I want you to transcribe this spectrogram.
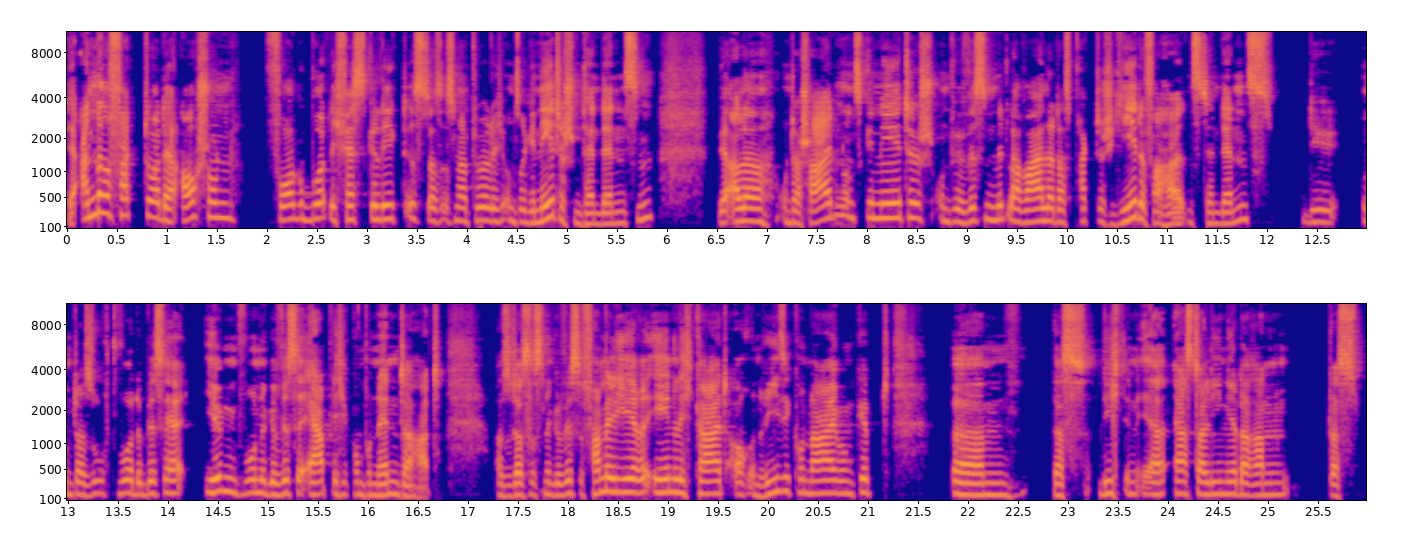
Der andere Faktor, der auch schon vorgeburtlich festgelegt ist, das ist natürlich unsere genetischen Tendenzen. Wir alle unterscheiden uns genetisch und wir wissen mittlerweile, dass praktisch jede Verhaltenstendenz, die untersucht wurde, bisher irgendwo eine gewisse erbliche Komponente hat. Also dass es eine gewisse familiäre Ähnlichkeit auch in Risikoneigung gibt. Ähm, das liegt in erster Linie daran, dass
